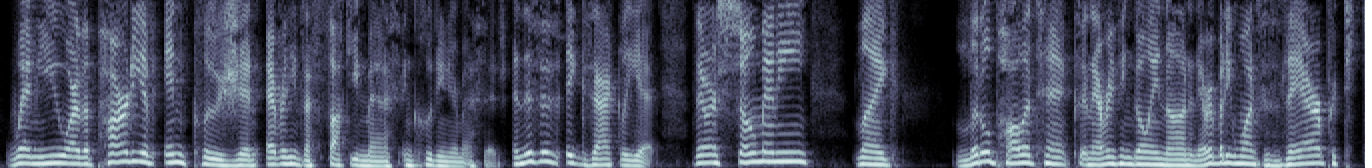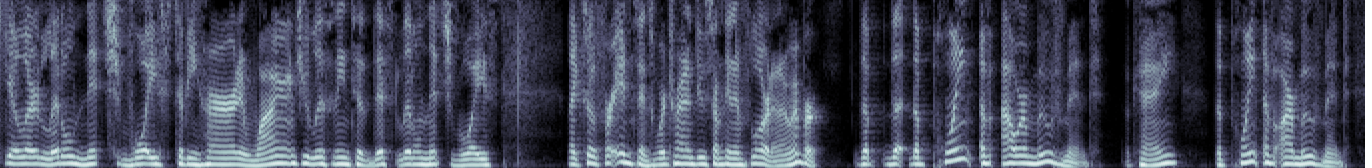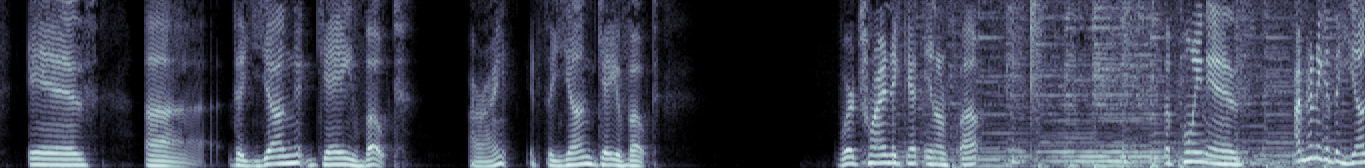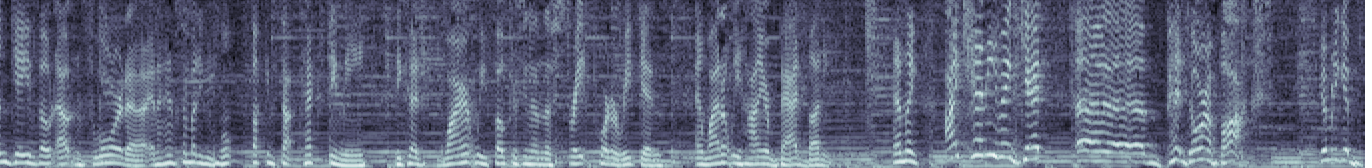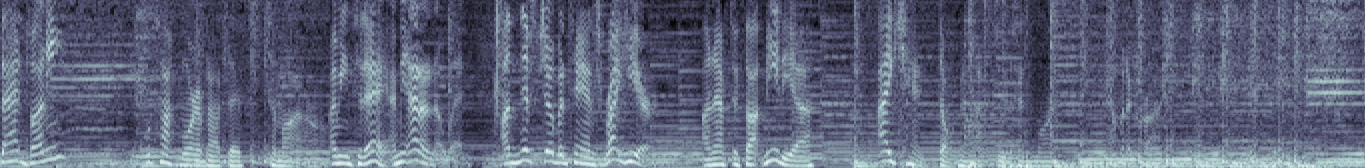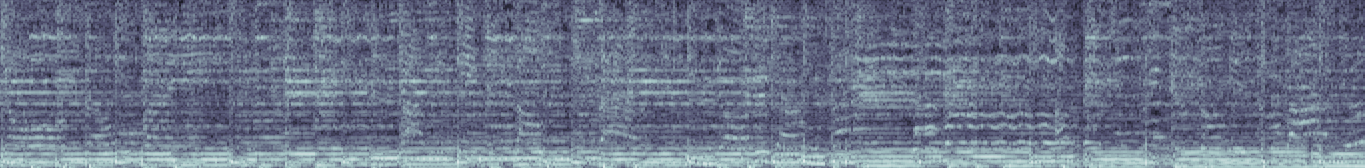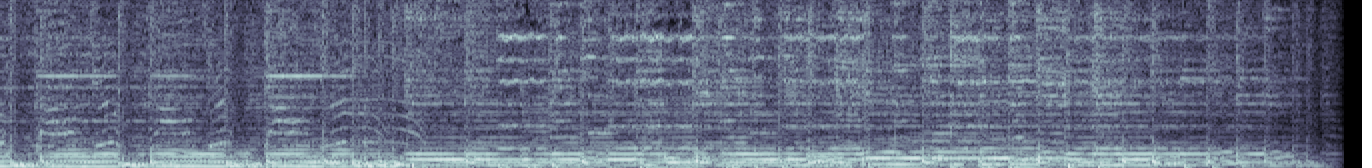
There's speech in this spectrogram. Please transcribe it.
When you are the party of inclusion, everything's a fucking mess, including your message. And this is exactly it. There are so many like little politics and everything going on and everybody wants their particular little niche voice to be heard. And why aren't you listening to this little niche voice? Like, so for instance, we're trying to do something in Florida. And I remember the, the, the point of our movement, okay? The point of our movement is, uh, the young gay vote. All right. It's the young gay vote. We're trying to get in on, uh, the point is, I'm trying to get the young gay vote out in Florida, and I have somebody who won't fucking stop texting me because why aren't we focusing on the straight Puerto Ricans and why don't we hire Bad Bunny? And I'm like, I can't even get uh, Pandora Boxx. You want me to get Bad Bunny? We'll talk more about this tomorrow. I mean, today. I mean, I don't know when. On this Joe Betance right here on Afterthought Media. I can't, don't know how to do this anymore.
